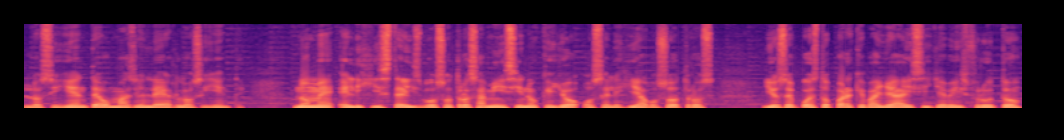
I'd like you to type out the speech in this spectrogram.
lo siguiente, o más bien leer lo siguiente. No me eligisteis vosotros a mí, sino que yo os elegí a vosotros, y os he puesto para que vayáis y llevéis fruto,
